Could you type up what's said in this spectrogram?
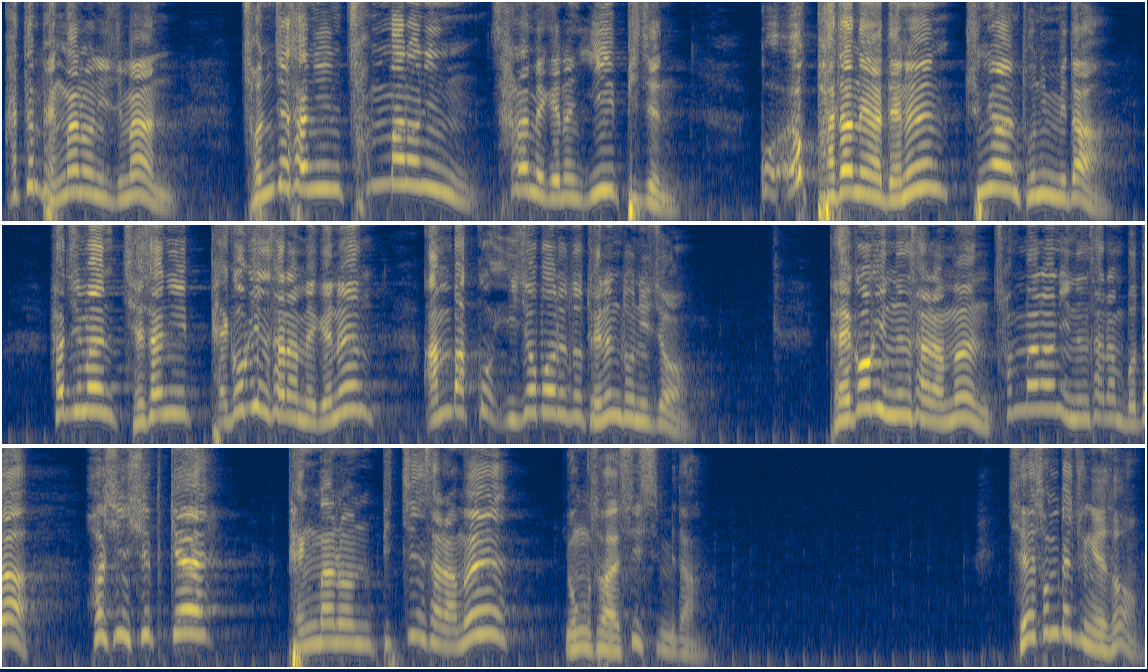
같은 100만 원이지만 전 재산인 천만 원인 사람에게는 이 빚은 꼭 받아내야 되는 중요한 돈입니다. 하지만 재산이 100억인 사람에게는 안 받고 잊어버려도 되는 돈이죠. 100억 있는 사람은 천만 원 있는 사람보다 훨씬 쉽게 100만 원 빚진 사람을 용서할 수 있습니다. 제 선배 중에서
